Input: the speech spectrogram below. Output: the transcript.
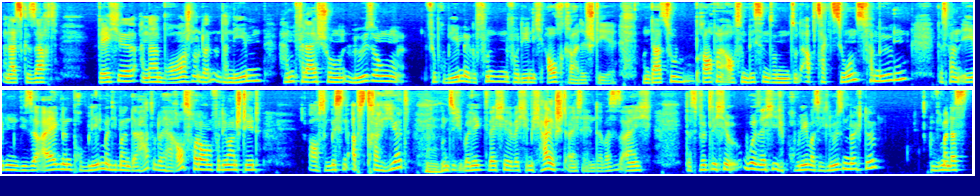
anders gesagt, welche anderen Branchen oder Unternehmen haben vielleicht schon Lösungen für Probleme gefunden, vor denen ich auch gerade stehe. Und dazu braucht man auch so ein bisschen so ein, so ein Abstraktionsvermögen, dass man eben diese eigenen Probleme, die man da hat oder Herausforderungen, vor denen man steht, auch so ein bisschen abstrahiert mhm. und sich überlegt, welche, welche Mechanik steht eigentlich dahinter? Was ist eigentlich das wirkliche ursächliche Problem, was ich lösen möchte? Und wie man das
